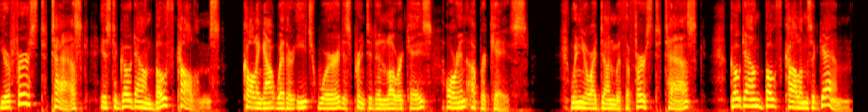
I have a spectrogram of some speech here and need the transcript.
Your first task is to go down both columns, calling out whether each word is printed in lowercase or in uppercase. When you are done with the first task, go down both columns again,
